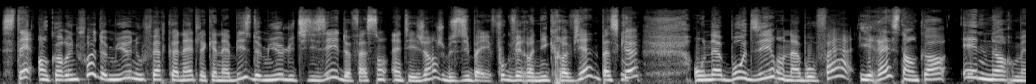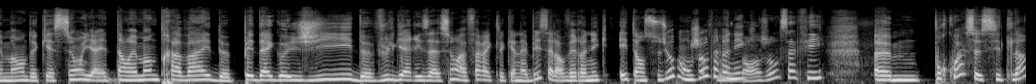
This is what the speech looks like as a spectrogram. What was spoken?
c'était encore une fois de mieux nous faire connaître le cannabis, de mieux l'utiliser de façon intelligent, je me suis dit, ben, il faut que Véronique revienne parce que on a beau dire, on a beau faire, il reste encore énormément de questions. Il y a énormément de travail, de pédagogie, de vulgarisation à faire avec le cannabis. Alors, Véronique est en studio. Bonjour, Véronique. Bonjour, Sophie. Euh, pourquoi ce site-là?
